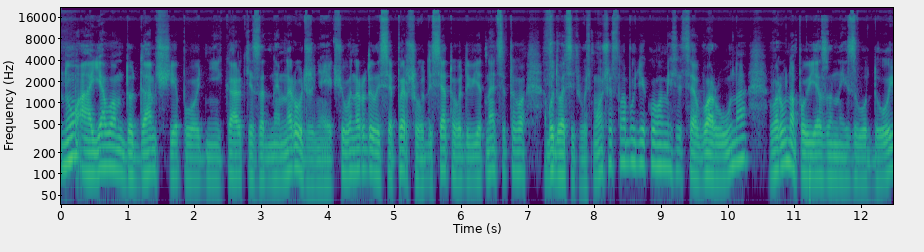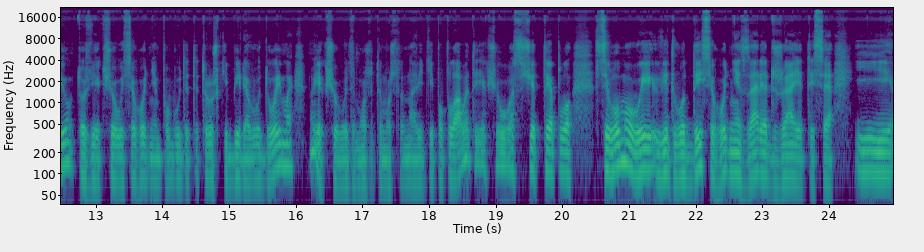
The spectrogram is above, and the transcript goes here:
Ну, а я вам додам ще по одній карті за днем народження. Якщо ви народилися 1, 10, 19 або 28 числа будь-якого місяця, Варуна. Варуна пов'язаний з водою. Тож, якщо ви сьогодні побудете трошки біля водойми, ну якщо ви зможете, можете навіть і поплавати, якщо у вас ще тепло. В цілому ви від води сьогодні заряджаєтеся. І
